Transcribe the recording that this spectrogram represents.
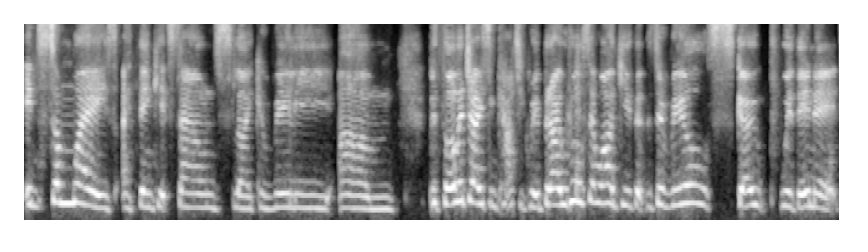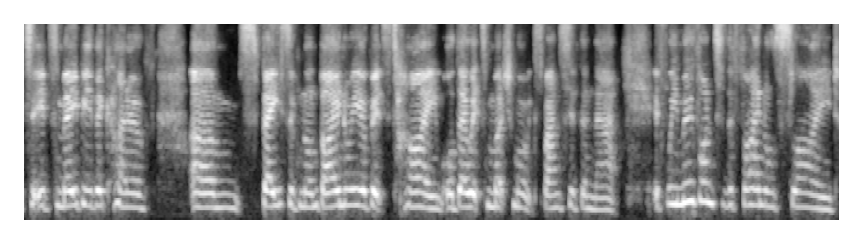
In some ways, I think it sounds like a really um, pathologizing category, but I would also argue that there's a real scope within it. It's maybe the kind of um, space of non-binary of its time, although it's much more expansive than that. If we move on to the final slide,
